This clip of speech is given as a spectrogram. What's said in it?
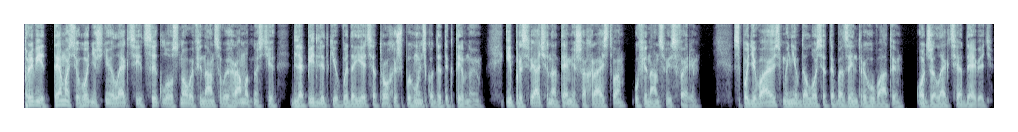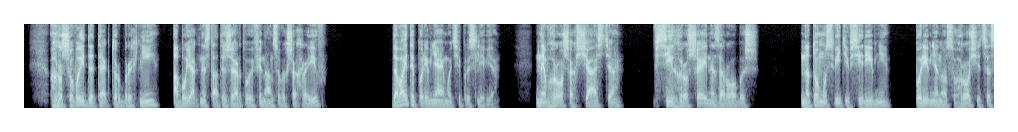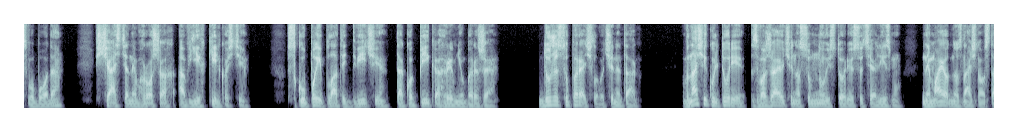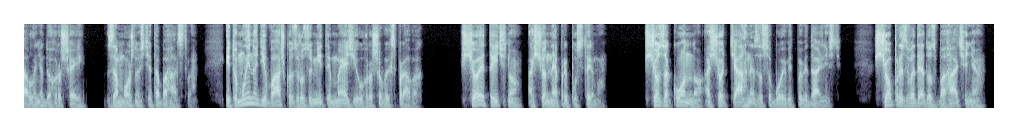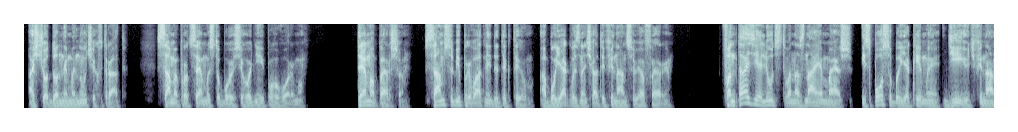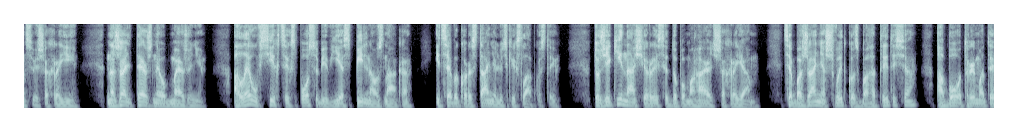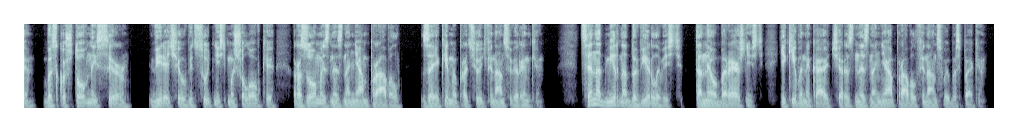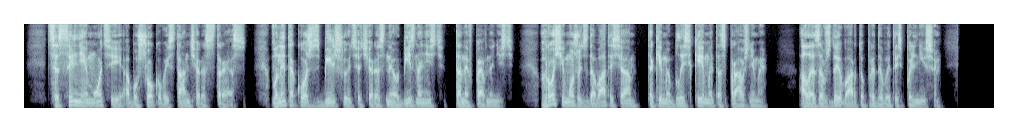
Привіт! Тема сьогоднішньої лекції циклу основи фінансової грамотності для підлітків видається трохи шпигунсько-детективною і присвячена темі шахрайства у фінансовій сфері. Сподіваюсь, мені вдалося тебе заінтригувати. Отже, лекція 9. Грошовий детектор брехні або як не стати жертвою фінансових шахраїв. Давайте порівняємо ці прислів'я. Не в грошах щастя, всіх грошей не заробиш. На тому світі всі рівні, порівняно з гроші це свобода. Щастя не в грошах, а в їх кількості. Скупий платить двічі, та копійка гривню береже. Дуже суперечливо, чи не так? В нашій культурі, зважаючи на сумну історію соціалізму, немає однозначного ставлення до грошей, заможності та багатства. І тому іноді важко зрозуміти межі у грошових справах. Що етично, а що неприпустимо. Що законно, а що тягне за собою відповідальність. Що призведе до збагачення, а що до неминучих втрат. Саме про це ми з тобою сьогодні і поговоримо. Тема перша. Сам собі приватний детектив або як визначати фінансові афери. Фантазія людства назнає меж, і способи, якими діють фінансові шахраї, на жаль, теж не обмежені. Але у всіх цих способів є спільна ознака, і це використання людських слабкостей. Тож які наші риси допомагають шахраям? Це бажання швидко збагатитися або отримати безкоштовний сир, вірячи у відсутність мишоловки разом із незнанням правил, за якими працюють фінансові ринки. Це надмірна довірливість та необережність, які виникають через незнання правил фінансової безпеки. Це сильні емоції або шоковий стан через стрес. Вони також збільшуються через необізнаність та невпевненість. Гроші можуть здаватися такими близькими та справжніми, але завжди варто придивитись пильніше.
